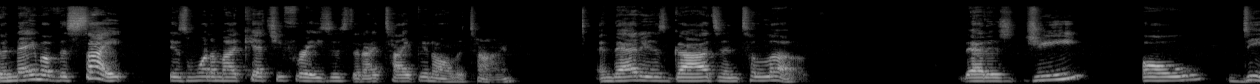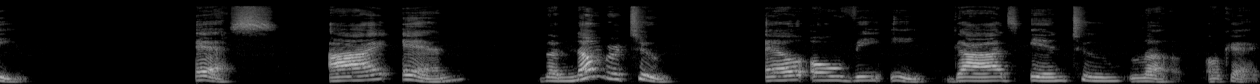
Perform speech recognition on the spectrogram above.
the name of the site is one of my catchy phrases that I type in all the time, and that is God's into love. That is G O D S I N, the number two, L O V E, God's into love. Okay.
